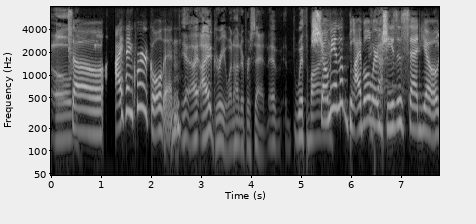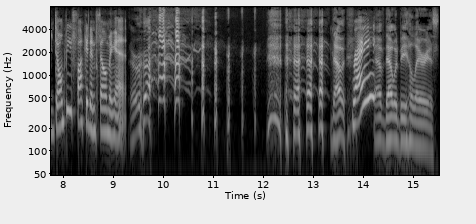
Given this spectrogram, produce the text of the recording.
Oh, So I think we're golden. yeah, I, I agree 100%. Uh, With my Show me in the Bible where Yeah. Jesus said, yo, don't be fucking and filming it. that, Right? that that would be hilarious.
